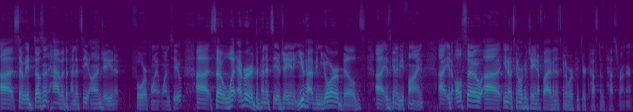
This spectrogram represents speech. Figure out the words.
Uh, so it doesn't have a dependency on JUnit 4.12. Uh, so whatever dependency of JUnit you have in your builds uh, is going to be fine. Uh, it also, uh, you know, it's going to work with JUnit 5 and it's going to work with your custom test runner.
